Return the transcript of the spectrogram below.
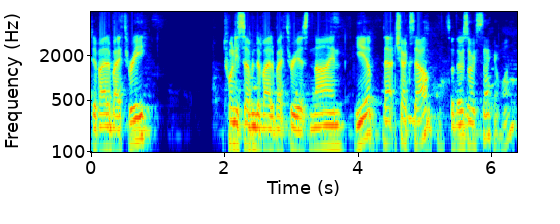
divided by 3? 27 divided by 3 is 9. Yep, that checks out. So there's our second one.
